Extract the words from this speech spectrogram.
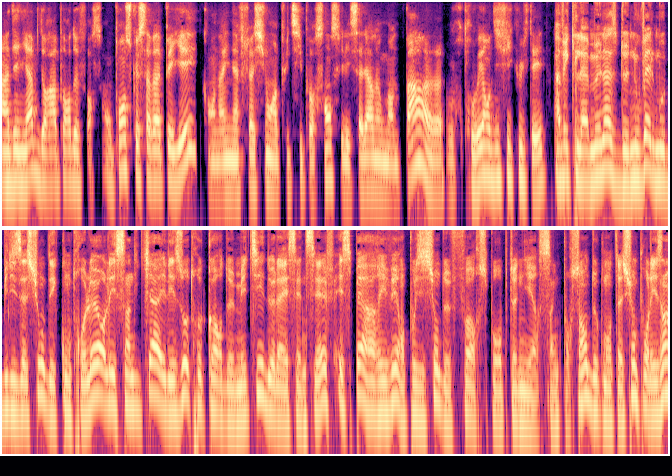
indéniable de rapport de force. On pense que ça va payer. Quand on a une inflation à plus de 6%, si les salaires n'augmentent pas, vous vous retrouvez en difficulté. Avec la menace de nouvelles mobilisations des contrôleurs, les syndicats et les autres corps de métier de la SNCF espèrent arriver en position de force pour obtenir 5% d'augmentation pour les uns,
